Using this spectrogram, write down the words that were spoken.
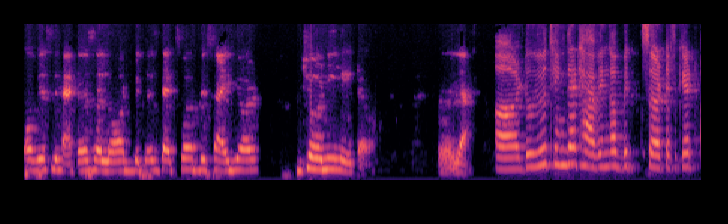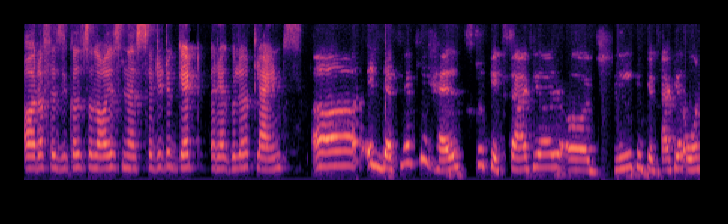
obviously matters a lot because that's what decide your journey later so yeah uh, do you think that having a big certificate or a physical salon is necessary to get regular clients? Uh, it definitely helps to kickstart your uh, journey, to kickstart your own,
